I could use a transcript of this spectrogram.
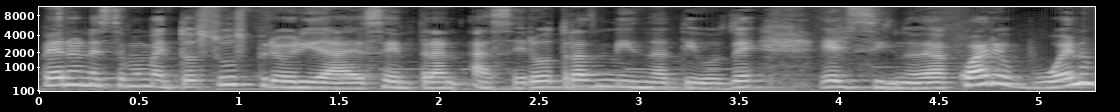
pero en este momento sus prioridades entran a ser otras mis nativos de el signo de Acuario. Bueno,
